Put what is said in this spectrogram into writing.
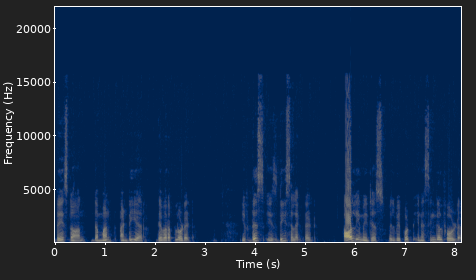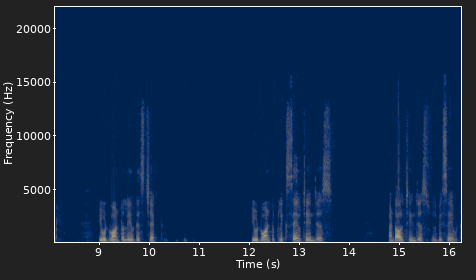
based on the month and year they were uploaded. If this is deselected, all images will be put in a single folder. You would want to leave this checked you would want to click Save Changes and all changes will be saved.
